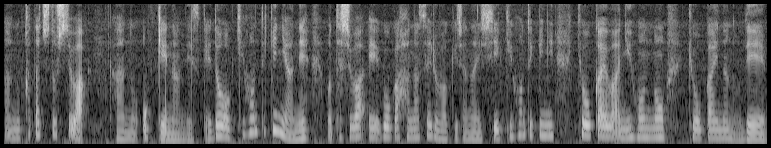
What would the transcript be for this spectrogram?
あの形としてはあの OK なんですけど基本的にはね私は英語が話せるわけじゃないし基本的に教会は日本の教会なので。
